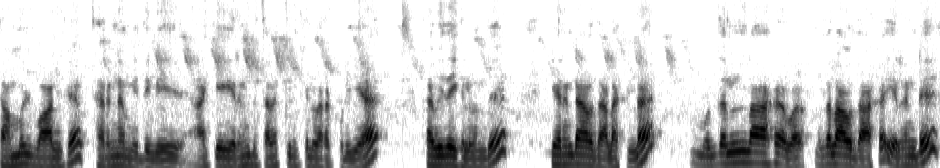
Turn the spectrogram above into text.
தமிழ் வாழ்க தருணம் இதுவே. ஆகிய இரண்டு தலைப்பின் கீழ் வரக்கூடிய கவிதைகள் வந்து இரண்டாவது அழகில் முதலாக வ- முதலாவதாக இரண்டு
